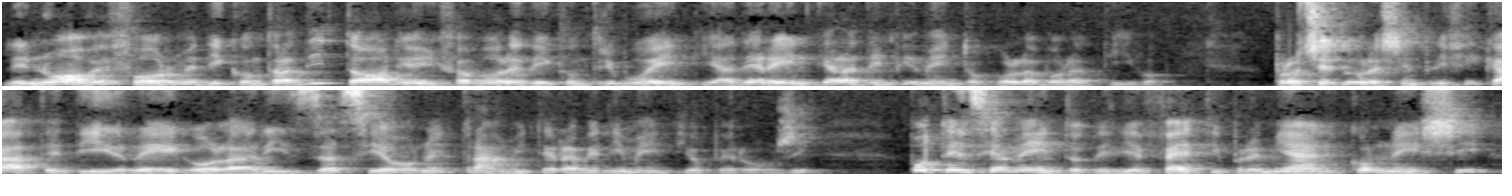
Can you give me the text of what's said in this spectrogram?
le nuove forme di contraddittorio in favore dei contribuenti aderenti all'adempimento collaborativo, procedure semplificate di regolarizzazione tramite ravvedimenti operosi, potenziamento degli effetti premiali connessi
